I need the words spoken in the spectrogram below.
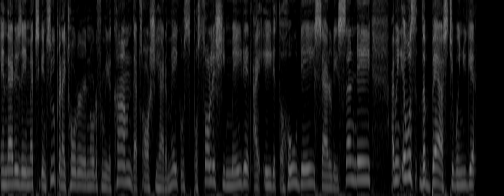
And that is a Mexican soup. And I told her in order for me to come, that's all she had to make was pozole. She made it. I ate it the whole day, Saturday, Sunday. I mean, it was the best when you get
